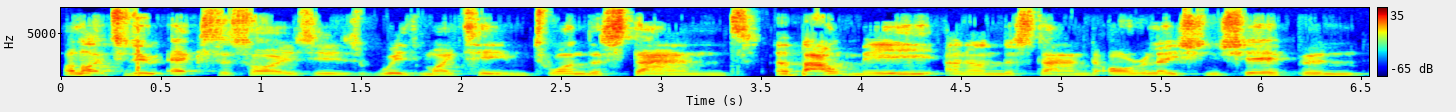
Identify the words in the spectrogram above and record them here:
I like to do exercises with my team to understand about me and understand our relationship and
